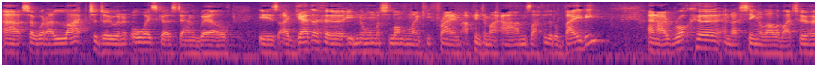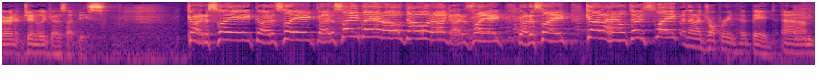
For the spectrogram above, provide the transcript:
Uh, so, what I like to do, and it always goes down well, is I gather her enormous, long, lanky frame up into my arms like a little baby, and I rock her and I sing a lullaby to her, and it generally goes like this. Go to sleep, go to sleep, go to sleep, little daughter, go to sleep, go to sleep, go to hell to sleep. And then I drop her in her bed. Um,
